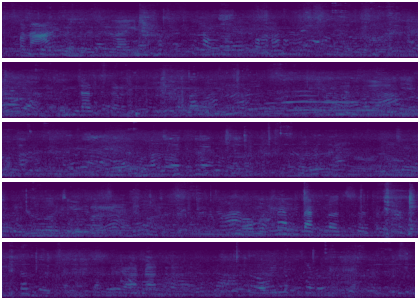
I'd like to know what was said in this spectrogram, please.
இப்போ ரெண்டு வாங்கிட்டேன். தட்டில் வச்சு throwing the photo.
